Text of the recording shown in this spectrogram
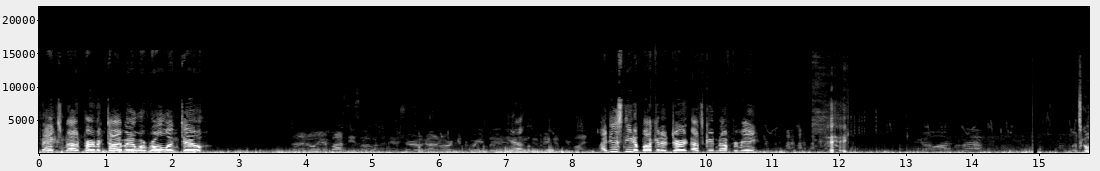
Thanks, man. Perfect timing, and we're rolling too. Yeah. To pick up your bud. I just need a bucket of dirt. That's good enough for me. You got a lot for that. let's go.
